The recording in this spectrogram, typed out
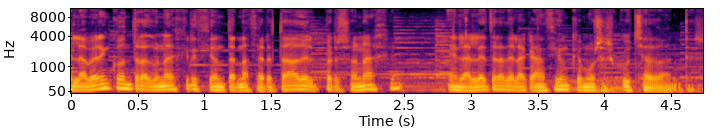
el haber encontrado una descripción tan acertada del personaje en la letra de la canción que hemos escuchado antes.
